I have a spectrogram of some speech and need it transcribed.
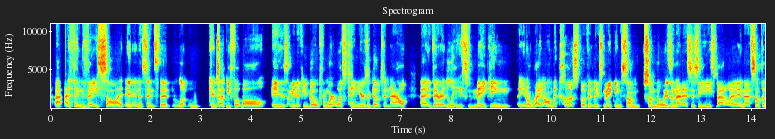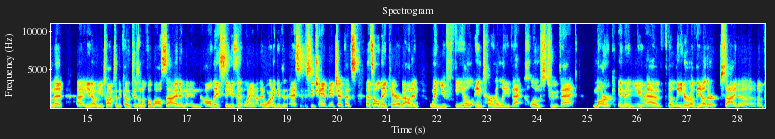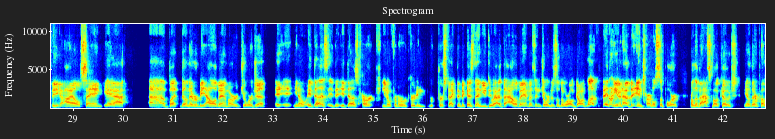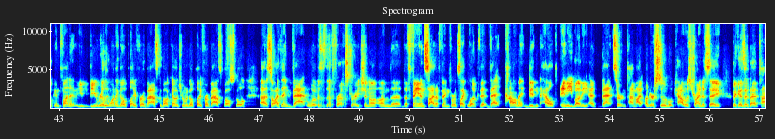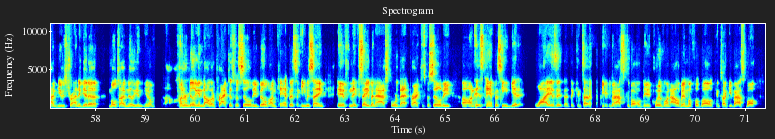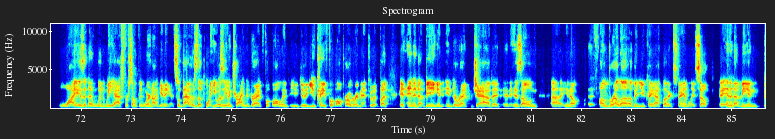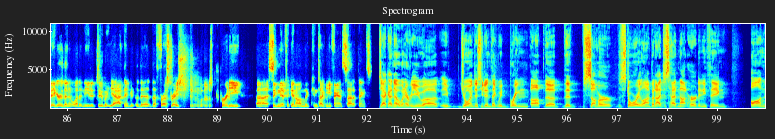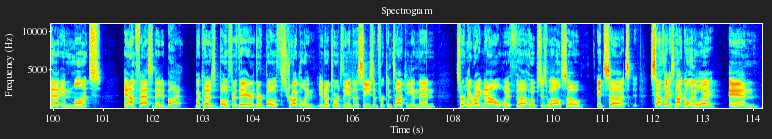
I think they saw it in, in a sense that look, Kentucky football is. I mean, if you go from where it was ten years ago to now, uh, they're at least making you know right on the cusp of at least making some some noise in that SEC East battle, and that's something that uh, you know you talk to the coaches on the football side, and, and all they see is Atlanta. They want to get to the SEC championship. That's that's all they care about. And when you feel internally that close to that mark. And then you have the leader of the other side of the aisle saying, yeah, uh, but they'll never be Alabama or Georgia. It, it, you know, it does. It, it, does hurt, you know, from a recruiting perspective, because then you do have the Alabamas and Georgias of the world going, look, they don't even have the internal support from the basketball coach, you know, they're poking fun at you. Do you really want to go play for a basketball coach? You want to go play for a basketball school? Uh, so I think that was the frustration on, on, the the fan side of things, where it's like, look, that that comment didn't help anybody at that certain time. I understood what Cal was trying to say because at that time he was trying to get a multi-million, you know, hundred million dollar practice facility built on campus, and he was saying if Nick Saban asked for that practice facility uh, on his campus, he'd get it. Why is it that the Kentucky basketball, the equivalent Alabama football, Kentucky basketball, why is it that when we ask for something, we're not getting it? So that was the point. He wasn't even trying to drag football and the UK football program into it, but it ended up being an indirect jab at, at his own, uh, you know, umbrella of the UK athletics family. So it ended up being bigger than it what it needed to. But yeah, I think the the frustration was pretty uh, significant on the Kentucky fan side of things. Jack, I know whenever you, uh, you joined us, you didn't think we'd bring up the the summer storyline, but I just had not heard anything on that in months, and I'm fascinated by it because both are there. They're both struggling, you know, towards the end of the season for Kentucky, and then certainly right now with uh, hoops as well. So it's uh, it's it sounds like it's not going away, and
